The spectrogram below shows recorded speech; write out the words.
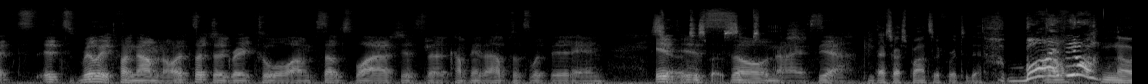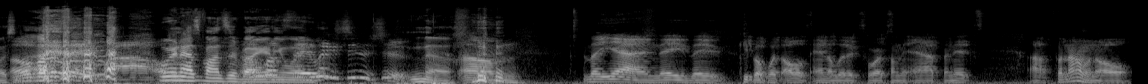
it's it's really phenomenal. It's such a great tool. Um, Subsplash is the company that helps us with it, and it Shout out is so Subsplash. nice. Yeah. That's our sponsor for today. Boy, if you don't No, it's Oh, not. was about to say, wow. We're not sponsored by I was about say, anyone. look at you, shoot. No. um, but yeah, and they they keep up with all those analytics for us on the app, and it's uh, phenomenal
